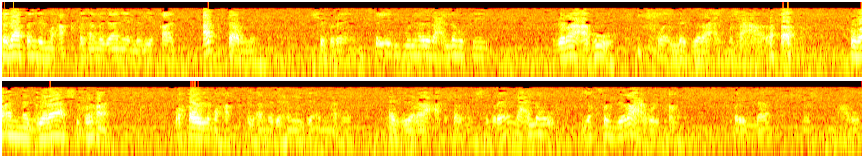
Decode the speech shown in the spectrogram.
خلافا للمحقق الهمداني الذي قال أكثر من شبرين. السيد يقول هذا لعله في ذراعه وإلا الذراع المتعارف. هو أن الذراع شبران. وقول المحقق الهمداني بأنه الذراع أكثر من شبرين لعله يقصد ذراعه الخاص وإلا مش معروف.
